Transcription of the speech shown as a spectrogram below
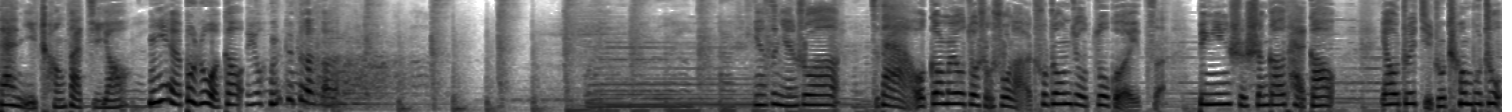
待你长发及腰，你也不如我高。”哎呦，这嘚瑟的。年四年说：“子泰啊，我哥们又做手术了，初中就做过一次，病因是身高太高，腰椎脊柱撑不住。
